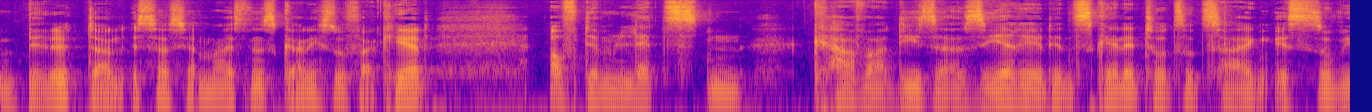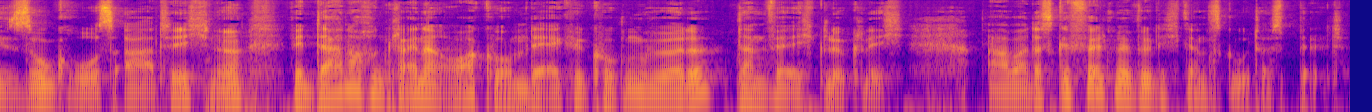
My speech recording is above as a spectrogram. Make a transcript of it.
Bild, dann ist das ja meistens gar nicht so verkehrt. Auf dem letzten Cover dieser Serie den Skeletor zu zeigen, ist sowieso großartig. Ne? Wenn da noch ein kleiner Orko um der Ecke gucken würde, dann wäre ich glücklich. Aber das gefällt mir wirklich ganz gut, das Bild.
